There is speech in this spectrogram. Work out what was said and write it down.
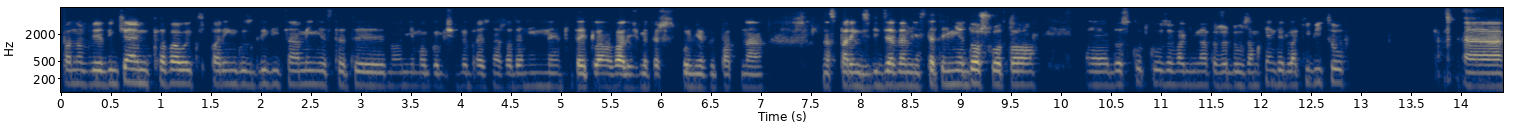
panowie, widziałem kawałek sparingu z Gliwicami, niestety no, nie mogłem się wybrać na żaden inny. Tutaj planowaliśmy też wspólnie wypad na, na sparing z Widzewem. Niestety nie doszło to e, do skutku z uwagi na to, że był zamknięty dla kibiców. E,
